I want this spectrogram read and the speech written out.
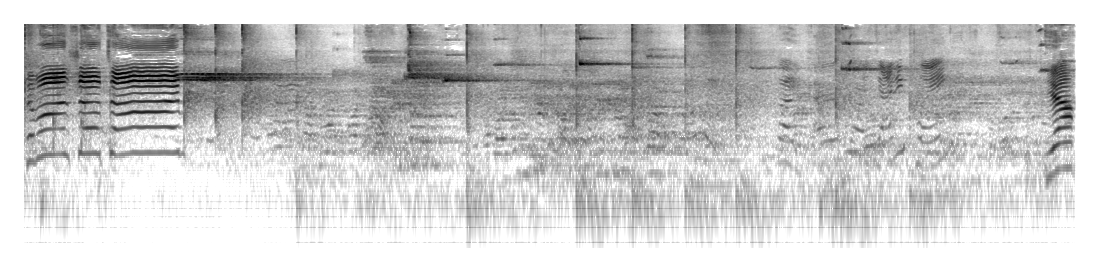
Come on, showtime! Daddy playing? Yeah.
